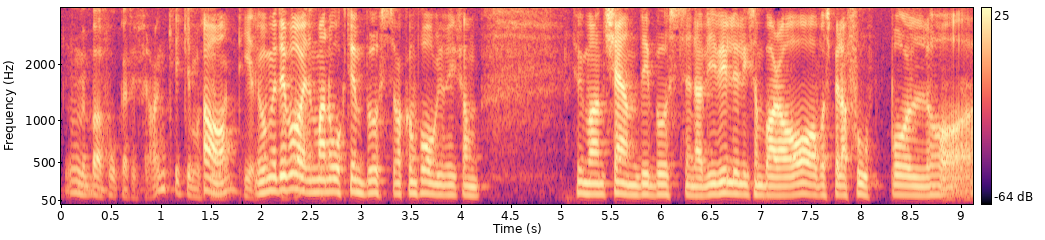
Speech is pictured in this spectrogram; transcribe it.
men bara få åka till Frankrike måste ja. ha varit helt Jo, men det var ju man åkte en buss. Man kom ihåg liksom hur man kände i bussen där. Vi ville liksom bara av och spela fotboll och,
